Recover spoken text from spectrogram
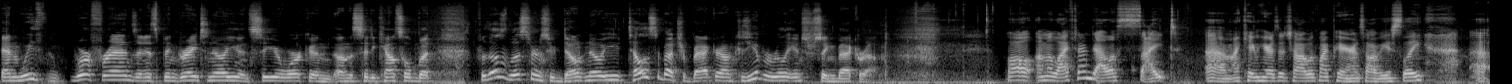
and we we're friends, and it's been great to know you and see your work in, on the city council. But for those listeners who don't know you, tell us about your background because you have a really interesting background. Well, I'm a lifetime Dallasite. Um, I came here as a child with my parents, obviously, uh,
